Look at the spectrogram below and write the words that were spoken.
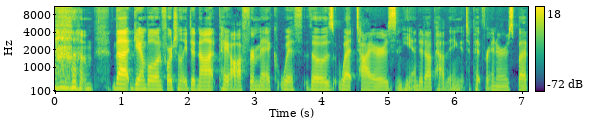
Um, that gamble unfortunately did not pay off for Mick with those wet tires, and he ended up having to pit for inters. But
